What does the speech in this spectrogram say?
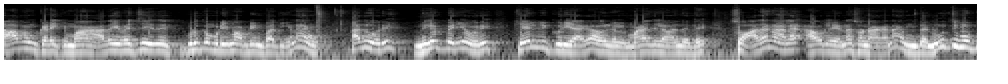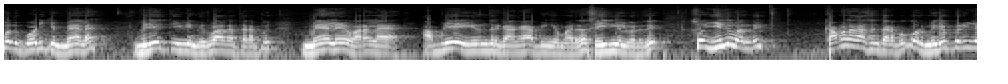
லாபம் கிடைக்குமா? அதை வச்சு இது கொடுக்க முடியுமா அப்படின்னு பார்த்தீங்கன்னா அது ஒரு மிகப்பெரிய ஒரு கேள்விக்குறியாக அவர்கள் மனதில் வந்தது. ஸோ அதனால் அவர்கள் என்ன சொன்னாங்கன்னா இந்த நூற்றி முப்பது கோடிக்கு மேலே விஜய் டிவி நிர்வாக தரப்பு மேலே வரலை அப்படியே இருந்திருக்காங்க அப்படிங்கிற மாதிரி தான் செய்திகள் வருது. ஸோ இது வந்து கமலஹாசன் தரப்புக்கு ஒரு மிகப்பெரிய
